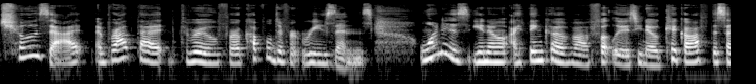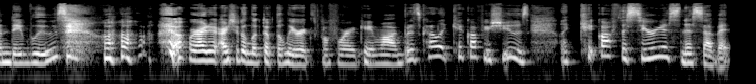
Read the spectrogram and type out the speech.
chose that, I brought that through for a couple different reasons. One is, you know, I think of uh, Footloose, you know, kick off the Sunday blues. or I, I should have looked up the lyrics before I came on, but it's kind of like kick off your shoes, like kick off the seriousness of it.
